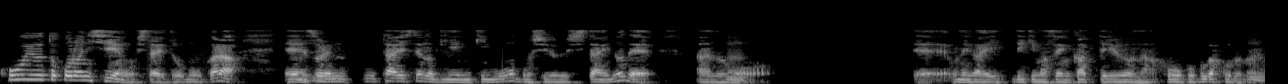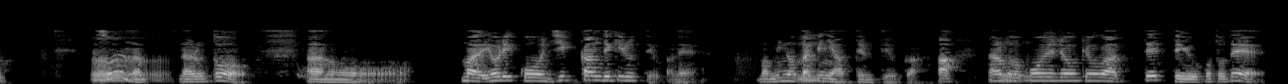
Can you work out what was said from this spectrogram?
こういうところに支援をしたいと思うから、えーうんそれに対しての義援金を募集したいので、あの、うんえーお願いできませんかっていうような報告が来るのよ。うん。そういうのなると、あの、まあ、よりこう実感できるっていうかね、まあ、身の丈に合ってるっていうか、あ、なるほど、うんこういう状況があってっていうことで、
